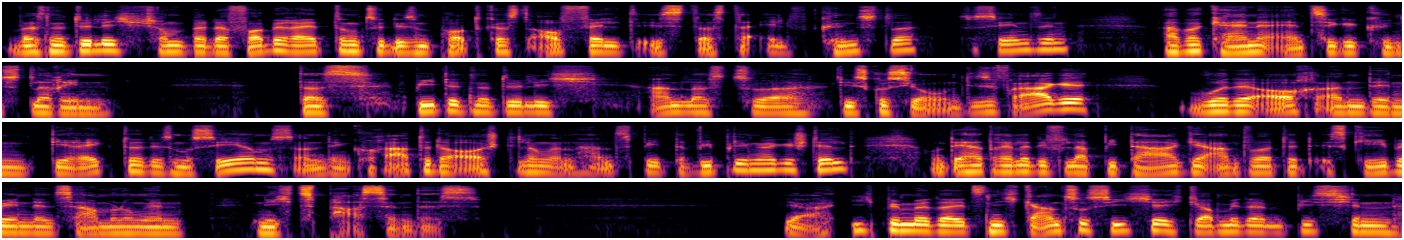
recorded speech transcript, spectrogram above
Was natürlich schon bei der Vorbereitung zu diesem Podcast auffällt, ist, dass da elf Künstler zu sehen sind, aber keine einzige Künstlerin. Das bietet natürlich Anlass zur Diskussion. Diese Frage wurde auch an den Direktor des Museums, an den Kurator der Ausstellung, an Hans-Peter Wipplinger gestellt und er hat relativ lapidar geantwortet, es gebe in den Sammlungen nichts Passendes. Ja, ich bin mir da jetzt nicht ganz so sicher. Ich glaube, mit ein bisschen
